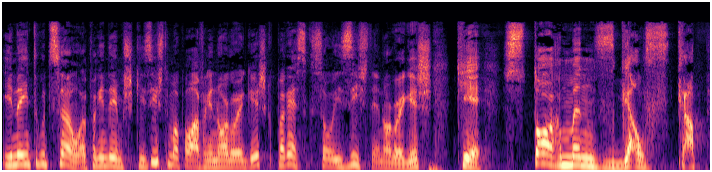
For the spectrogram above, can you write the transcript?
e na introdução aprendemos que existe uma palavra em norueguês que parece que só existe em norueguês, que é Stormansgalskap,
